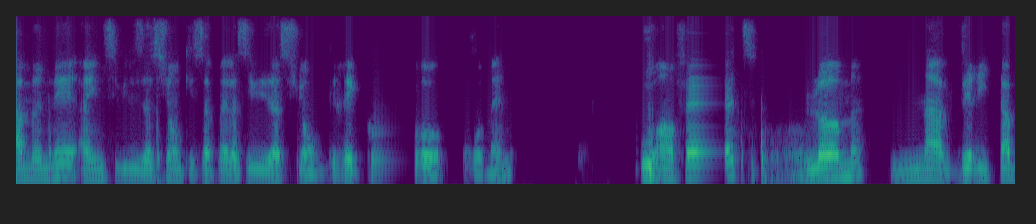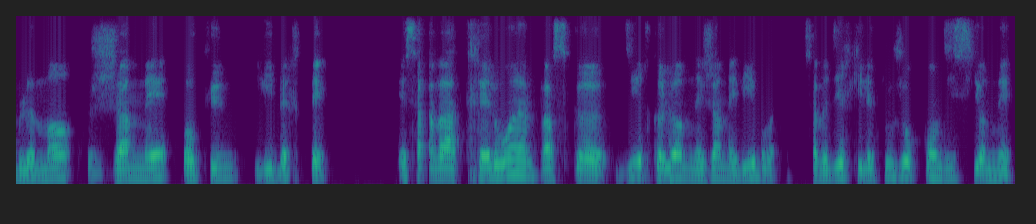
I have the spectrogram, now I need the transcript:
amené à une civilisation qui s'appelle la civilisation gréco-romaine, où en fait l'homme n'a véritablement jamais aucune liberté. Et ça va très loin parce que dire que l'homme n'est jamais libre, ça veut dire qu'il est toujours conditionné.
